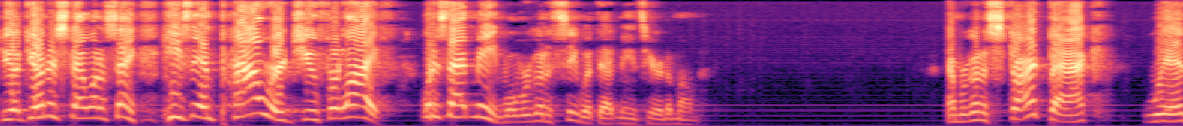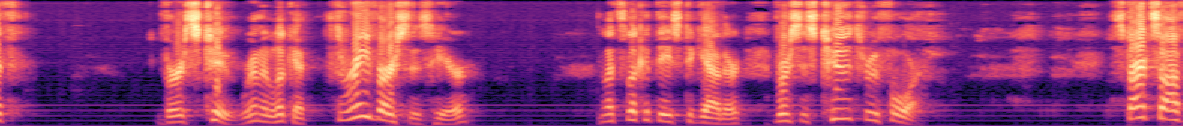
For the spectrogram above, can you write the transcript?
Do you, do you understand what I'm saying? He's empowered you for life. What does that mean? Well, we're going to see what that means here in a moment. And we're going to start back with verse 2. We're going to look at three verses here. Let's look at these together. Verses 2 through 4. Starts off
